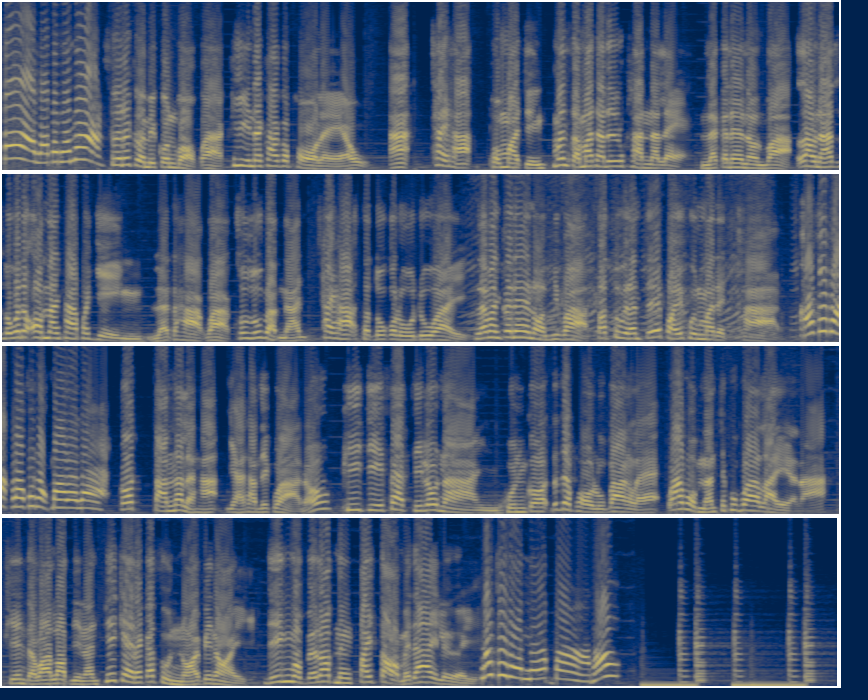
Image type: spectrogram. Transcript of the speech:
ป้าละปะนะน่ะซึ่งถ้าเกิดมีคนบอกว่าพี่ยิงได้ค่าก็พอแล้ว อะ ใช่ฮะ ผมมาจริง มันสามารถทำได้ทุกคันนั่นแหละ และก็แน่นอนว่า เรานั้นรู้ว่าต้องอ้อมด้านข้างเพื่อยิง และถ้าหากว่าคุณรู้แบบนั้น ใช่ฮะศัตรูก็รู้ด้วย และมันก็แน่นอนที่ว่าศัตรูนั้นจะไม่ปล่อยให้คุณมาเด็ดขาด เขาจะดักเราคนออกมาแล้วแหละ ก็ตามนั่นแหละฮะ อย่าทำดีกว่าเนาะ PGZ09 คุณก็น่าจะพอรู้บ้างแล้ว ว่าผมนั้นจะพูดว่าอะไรอะนะ เพียงแต่ว่ารอบนี้นั้นพี่แกได้กระสุนน้อยไปหน่อย ยิงหมดไปรอบหนึ่งไปต่อไม่ได้เลย น่าจะโดนเนื้อป่านะ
